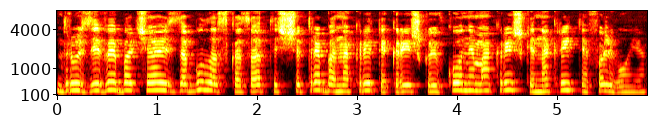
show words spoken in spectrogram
Друзі, вибачаюсь, забула сказати, що треба накрити кришкою. В кого нема кришки, накрийте фольгою.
